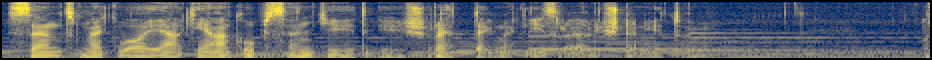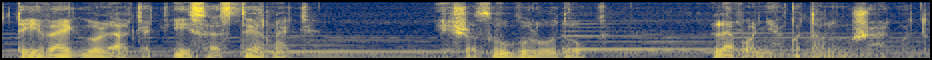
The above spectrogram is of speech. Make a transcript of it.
Szentnek vallják Jákob szentjét, és rettegnek Izrael istenétől. A téveigő lelkek észhez térnek, és az ugolódók levonják a tanulságot.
